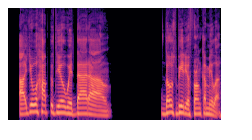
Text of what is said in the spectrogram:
uh, you will have to deal with that, um, those videos from Camila.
